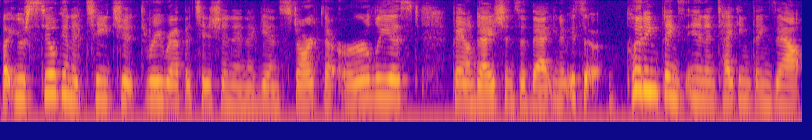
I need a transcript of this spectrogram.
but you're still going to teach it through repetition and again, start the earliest foundations of that. You know, it's uh, putting things in and taking things out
